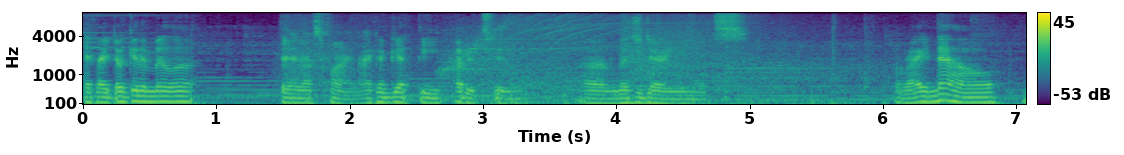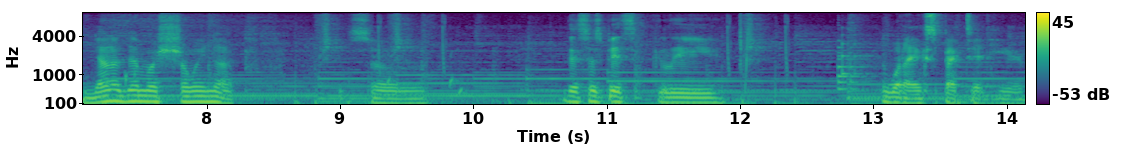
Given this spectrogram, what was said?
If I don't get a Mila, then that's fine. I can get the other two uh, legendary units. Right now, none of them are showing up. So, this is basically what I expected here.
